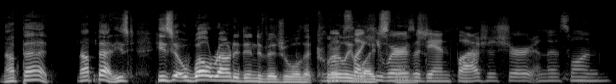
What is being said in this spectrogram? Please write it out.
not bad. Not bad. He's he's a well rounded individual that clearly Looks like likes he wears things. a Dan Flashes shirt in this one.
